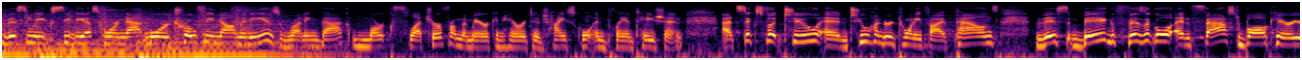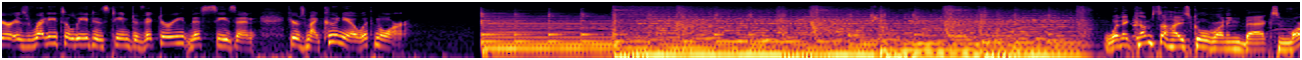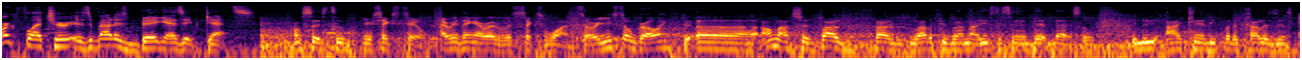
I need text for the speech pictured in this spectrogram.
This week's CBS 4 Nat Moore Trophy nominee is running back Mark Fletcher from American Heritage High School in Plantation. At 6 foot 2 and 225 pounds, this big, physical, and fast ball carrier is ready to lead his team to victory this season. Here's Mike Cugno with more. When it comes to high school running backs, Mark Fletcher is about as big as it gets. I'm 6'2". You're 6'2". Everything I read was 6'1". So are you still growing? Uh, I'm not sure. Probably, probably. A lot of people are not used to seeing big backs, so you know, eye candy for the colleges.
